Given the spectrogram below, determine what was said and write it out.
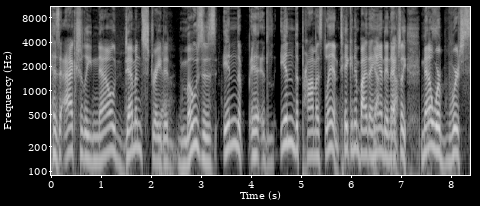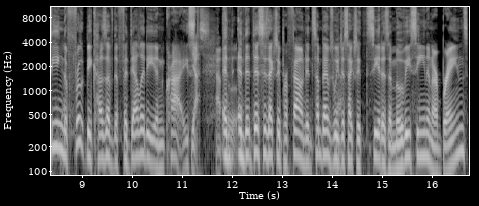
has actually now demonstrated Moses in the in the promised land, taken him by the Yeah, hand, and yeah. actually now we're we're seeing the fruit because of the fidelity in Christ. Yes, and absolutely. and that this is actually profound. And sometimes we just actually see it as a movie scene in our brains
